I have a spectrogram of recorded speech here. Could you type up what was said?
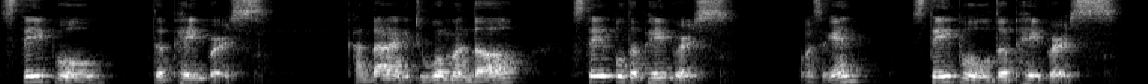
Staple the papers. 간단하게 두 번만 더. Staple the papers. Once again, staple the papers.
